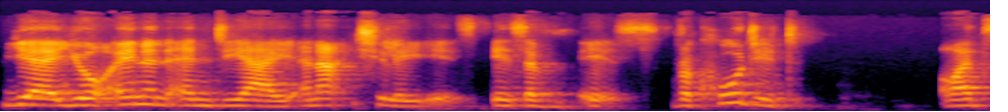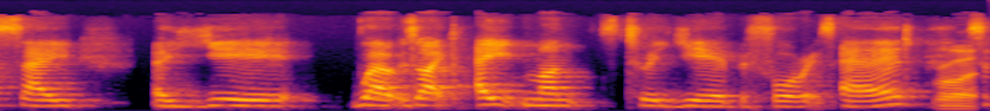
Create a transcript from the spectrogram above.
Yeah, you're in an NDA, and actually, it's it's a it's recorded. I'd say a year well, it was like eight months to a year before it's aired. Right. So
